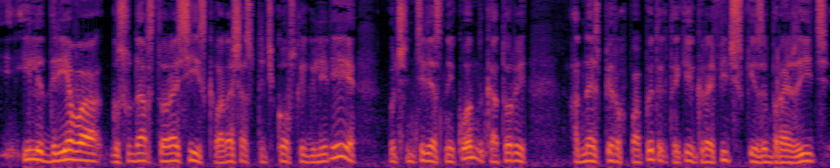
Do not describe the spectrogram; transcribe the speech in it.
или древо государства российского. Она сейчас в Третьяковской галерее. Очень интересная икона, на которой одна из первых попыток таких графически изобразить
